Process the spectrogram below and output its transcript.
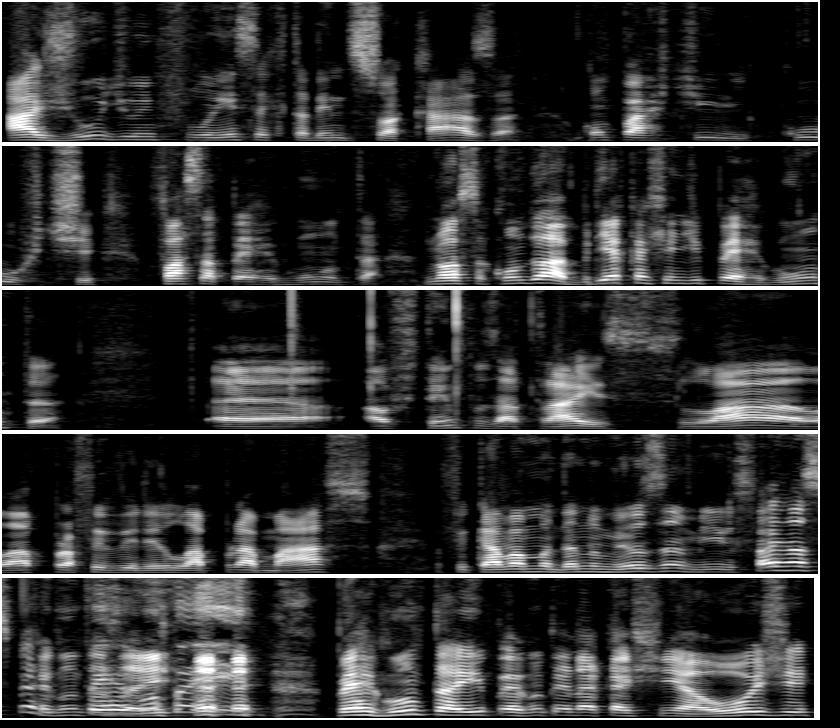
Ajude o influencer que está dentro de sua casa, compartilhe, curte, faça pergunta. Nossa, quando eu abri a caixinha de pergunta, é, aos tempos atrás, lá, lá para fevereiro, lá para março, eu ficava mandando meus amigos, faz umas perguntas pergunta aí. aí. pergunta aí, pergunta aí na caixinha. Hoje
